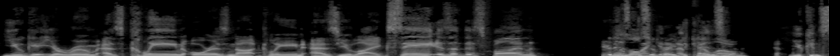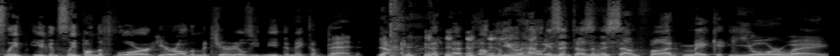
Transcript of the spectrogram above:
You get your room as clean or as not clean as you like. See, isn't this fun? Here's it is also very and a pillow. Dickensian. You can sleep. You can sleep on the floor. Here are all the materials you need to make a bed. Yeah. Welcome you have, is it, doesn't this sound fun? Make it your way.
